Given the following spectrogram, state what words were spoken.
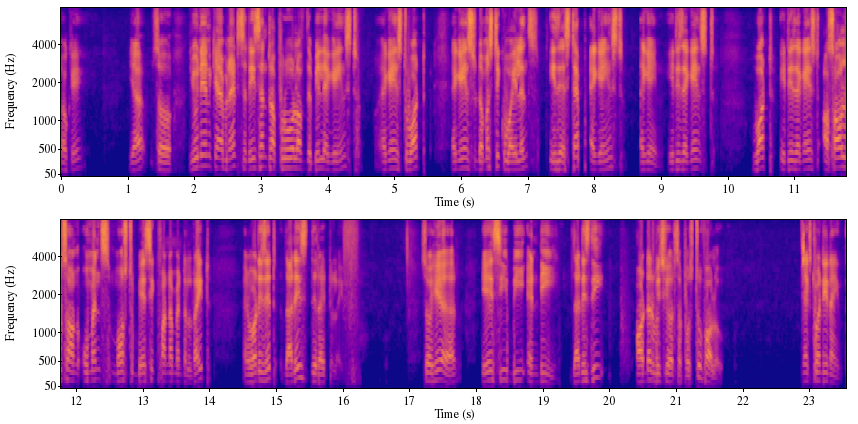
Okay. Yeah. So union cabinet's recent approval of the bill against. Against what? Against domestic violence is a step against again it is against what? It is against assaults on women's most basic fundamental right? And what is it? That is the right to life. So here a c b and d that is the order which you are supposed to follow. Next 29th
